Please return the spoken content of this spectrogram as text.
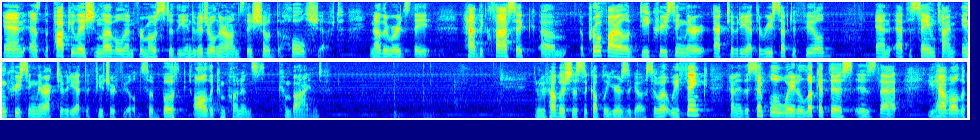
And as the population level and for most of the individual neurons, they showed the whole shift. In other words, they had the classic um, profile of decreasing their activity at the receptive field and at the same time increasing their activity at the future field. So both, all the components combined. And we published this a couple of years ago. So what we think, kind of the simple way to look at this is that you have all the,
